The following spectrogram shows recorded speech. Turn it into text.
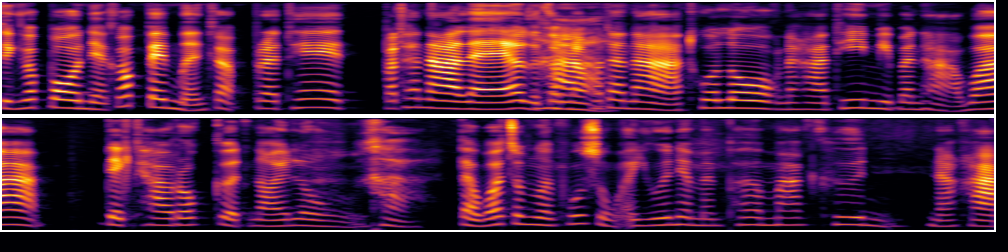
สิงคโปร์เนี่ยก็เป็นเหมือนกับประเทศพัฒนาแล้วหรือกำลังค่ะพัฒนาทั่วโลกนะคะ ที่มีปัญหาว่าเด็กทารกเกิดน้อยลงค่ะแต่ว่าจำนวนผู้สูงอายุเนี่ยมันเพิ่มมากขึ้นนะคะ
